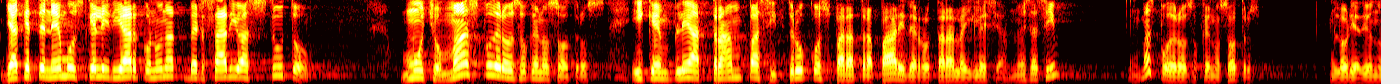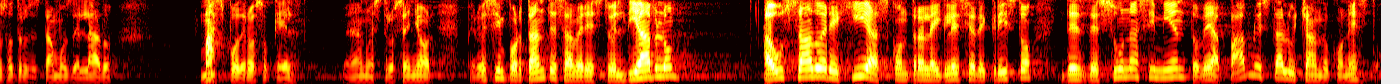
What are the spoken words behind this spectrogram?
ya que tenemos que lidiar con un adversario astuto, mucho más poderoso que nosotros y que emplea trampas y trucos para atrapar y derrotar a la iglesia. ¿No es así? más poderoso que nosotros. Gloria a Dios, nosotros estamos del lado más poderoso que Él, nuestro Señor. Pero es importante saber esto. El diablo ha usado herejías contra la iglesia de Cristo desde su nacimiento. Vea, Pablo está luchando con esto.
